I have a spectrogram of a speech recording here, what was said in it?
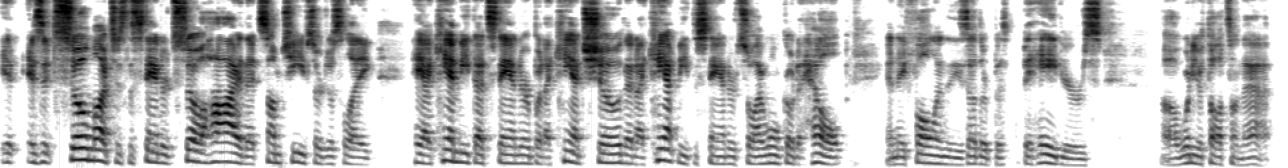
it, is it so much, is the standard so high that some chiefs are just like, hey, I can't meet that standard, but I can't show that I can't meet the standard, so I won't go to help, and they fall into these other be- behaviors. Uh, what are your thoughts on that?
